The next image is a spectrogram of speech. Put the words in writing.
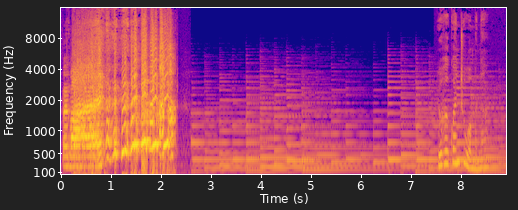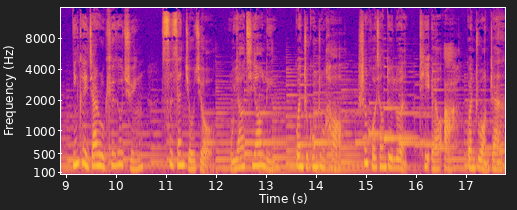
拜拜。如何关注我们呢？您可以加入 QQ 群四三九九五幺七幺零，关注公众号生活相对论 TLR，关注网站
